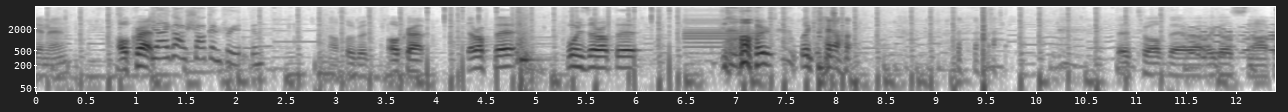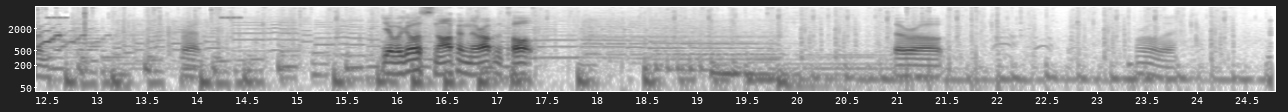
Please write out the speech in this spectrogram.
Yeah, man. Oh crap. Yeah, I got a shotgun for you. Oh, it's all good. Oh crap. They're up there. Boys, they're up there. No, look out. There's two up there, right? We gotta snipe them. Crap. Yeah, we gotta snipe him. They're up the top. They're up. Where are they?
